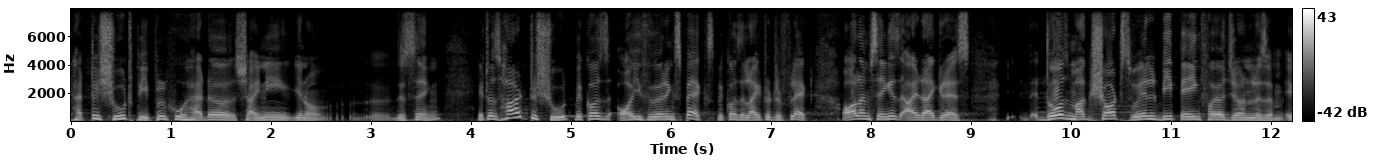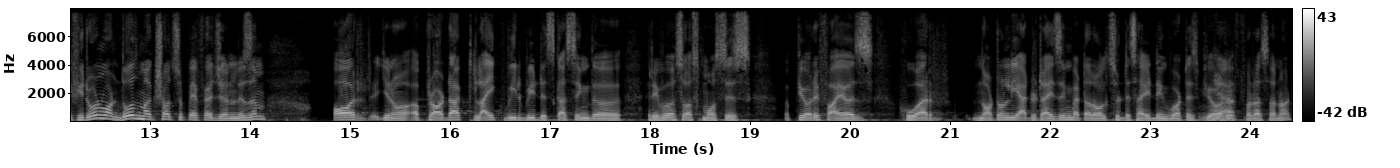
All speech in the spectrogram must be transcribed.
had to shoot people who had a shiny, you know, uh, this thing, it was hard to shoot because, or if you're wearing specs, because the light would reflect. All I'm saying is, I digress. Th- Those mugshots will be paying for your journalism. If you don't want those mugshots to pay for your journalism, or you know, a product like we'll be discussing the reverse osmosis purifiers, who are not only advertising but are also deciding what is pure Yeah. for us or not.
